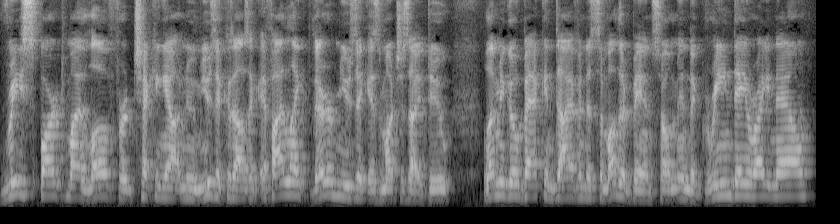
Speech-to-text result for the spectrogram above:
re-sparked my love for checking out new music because I was like, if I like their music as much as I do, let me go back and dive into some other bands. So I'm into Green Day right now,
